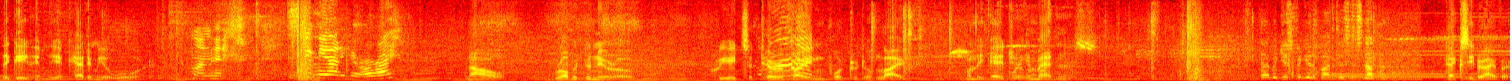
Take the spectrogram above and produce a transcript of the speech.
they gave him the Academy Award. Come on, man. Just get me out of here, all right? Now, Robert De Niro creates a terrifying portrait of life on the edge of madness. Yeah, but just forget about this. It's nothing. Taxi Driver,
